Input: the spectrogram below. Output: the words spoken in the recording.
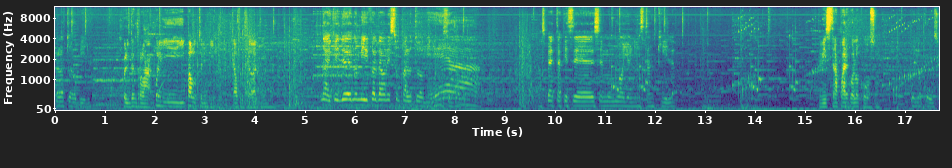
Pallottolo Bill. Quelli dentro la. quelli i pallottoli B. Che altro c'è da aggiungere? No, è che non mi ricordavo nessun pallottolo Bill gioco. Aspetta che se, se muoio in instant kill. Devi strappare quello coso. Quello coso.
